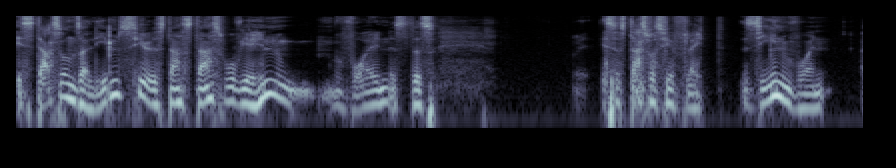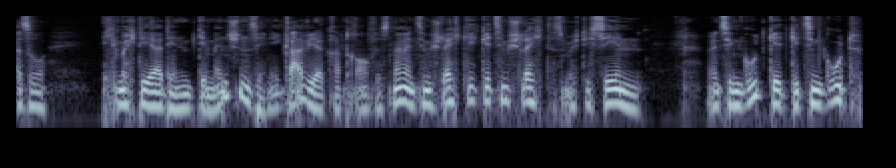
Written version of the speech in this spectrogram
ist das unser Lebensziel? Ist das das, wo wir hin wollen? Ist das, ist es das, was wir vielleicht sehen wollen? Also, ich möchte ja den, den Menschen sehen, egal wie er gerade drauf ist. Ne? Wenn es ihm schlecht geht, geht es ihm schlecht. Das möchte ich sehen. Wenn es ihm gut geht, geht es ihm gut.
